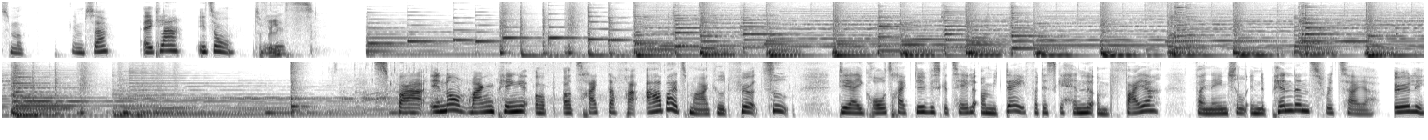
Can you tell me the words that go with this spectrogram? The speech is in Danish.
Smukt. Jamen så, er I klar, I to? Selvfølgelig. Yes. Spar enormt mange penge op og træk dig fra arbejdsmarkedet før tid. Det er i grov træk det, vi skal tale om i dag, for det skal handle om FIRE, Financial Independence, Retire Early.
